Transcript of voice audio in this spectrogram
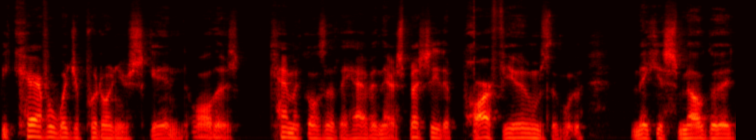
Be careful what you put on your skin, all those chemicals that they have in there, especially the perfumes that make you smell good.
